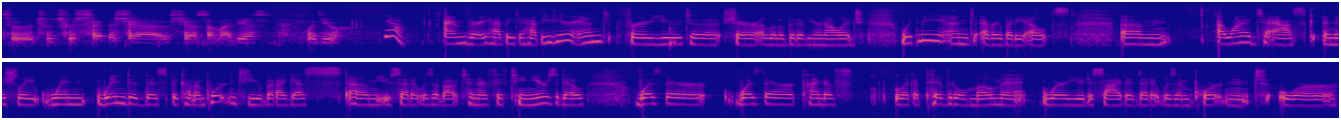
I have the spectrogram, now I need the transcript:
to to, to share share some ideas with you. Yeah. I'm very happy to have you here and for you to share a little bit of your knowledge with me and everybody else. Um, I wanted to ask initially when when did this become important to you? But I guess um, you said it was about ten or fifteen years ago. Was there was there kind of like a pivotal moment where you decided that it was important, or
